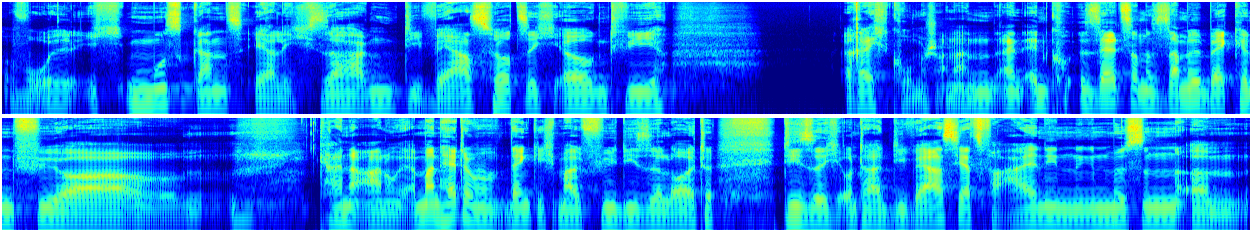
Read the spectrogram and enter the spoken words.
Wohl, ich muss ganz ehrlich sagen, divers hört sich irgendwie recht komisch an. Ein, ein, ein seltsames Sammelbecken für keine Ahnung. Man hätte, denke ich mal, für diese Leute, die sich unter divers jetzt vereinigen müssen, ähm,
